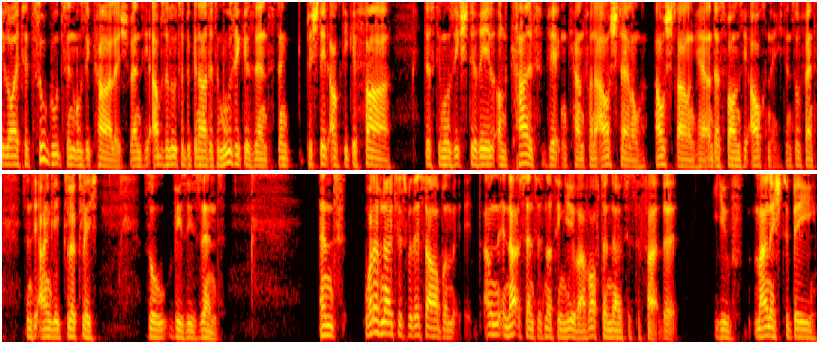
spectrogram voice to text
die Leute zu gut sind musikalisch, wenn sie absolute begnadete Musiker sind, dann besteht auch die Gefahr, dass die Musik steril und kalt wirken kann von der Ausstellung, Ausstrahlung her. Und das wollen sie auch nicht. Insofern sind sie eigentlich glücklich, so wie sie sind. Und what I've noticed with this album, I in that sense, it's nothing new, but I've often noticed the fact that you've managed to be,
